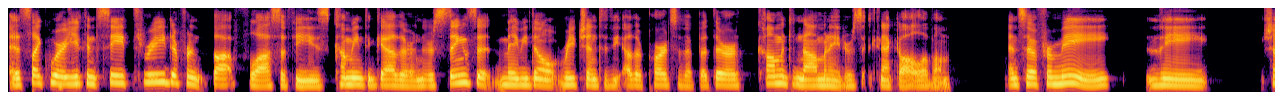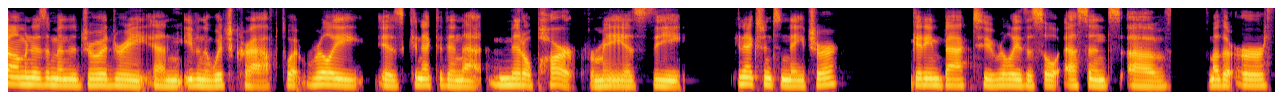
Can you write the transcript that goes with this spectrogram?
It's like where you can see three different thought philosophies coming together, and there's things that maybe don't reach into the other parts of it, but there are common denominators that connect all of them. And so, for me, the shamanism and the druidry and even the witchcraft, what really is connected in that middle part for me is the connection to nature, getting back to really the soul essence of Mother Earth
